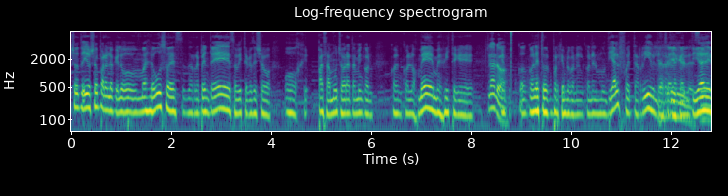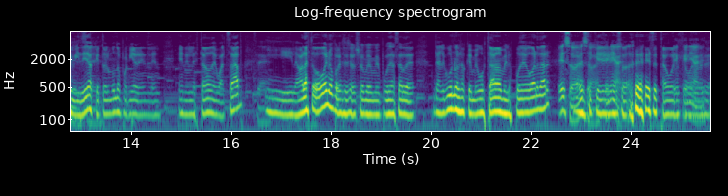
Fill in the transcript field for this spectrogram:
yo te digo, yo para lo que lo más lo uso es de repente eso, ¿viste? qué sé yo, o pasa mucho ahora también con, con, con los memes, ¿viste? que Claro. que con, con esto, por ejemplo, con el con el mundial fue terrible, o sea, la cantidad de videos sí. que todo el mundo ponía en, en, en el estado de WhatsApp Sí. y la verdad estuvo bueno porque yo, yo me, me pude hacer de, de algunos los que me gustaban, me los pude guardar. Eso, Así eso, es que genial. eso, eso está bueno. es genial, bueno, es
